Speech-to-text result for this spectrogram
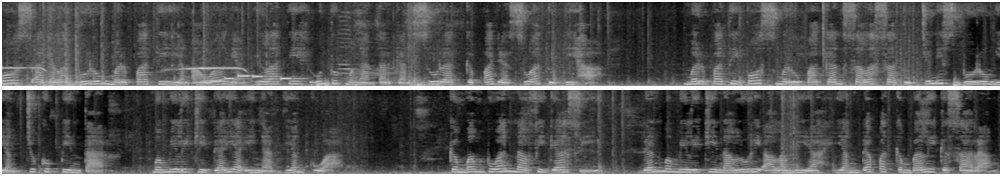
pos adalah burung merpati yang awalnya dilatih untuk mengantarkan surat kepada suatu pihak. Merpati pos merupakan salah satu jenis burung yang cukup pintar, memiliki daya ingat yang kuat, kemampuan navigasi, dan memiliki naluri alamiah yang dapat kembali ke sarang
